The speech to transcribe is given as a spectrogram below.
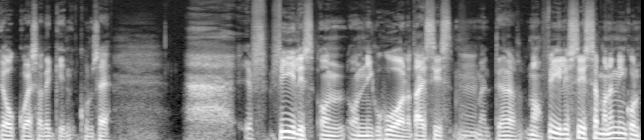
joukkueessa jotenkin, kun se fiilis on, on niin kuin huono, tai siis, mm. no fiilis siis semmoinen niin kuin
